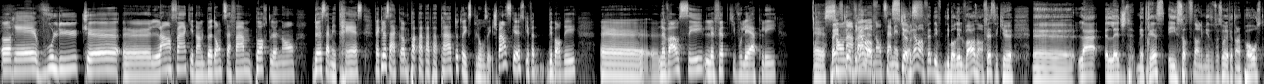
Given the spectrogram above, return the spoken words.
aurait voulu que euh, l'enfant qui est dans le bedon de sa femme porte le nom de sa maîtresse. Fait que là, ça a comme papa, papa, papa, tout a explosé. Je pense que ce qui a fait déborder euh, le vase, c'est le fait qu'il voulait appeler euh, Ben, son ce enfant vraiment- le nom de sa Ce maîtresse. qui a vraiment fait dé- déborder le vase, en fait, c'est que euh, la alleged maîtresse est sortie dans les médias sociaux. Elle a fait un post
